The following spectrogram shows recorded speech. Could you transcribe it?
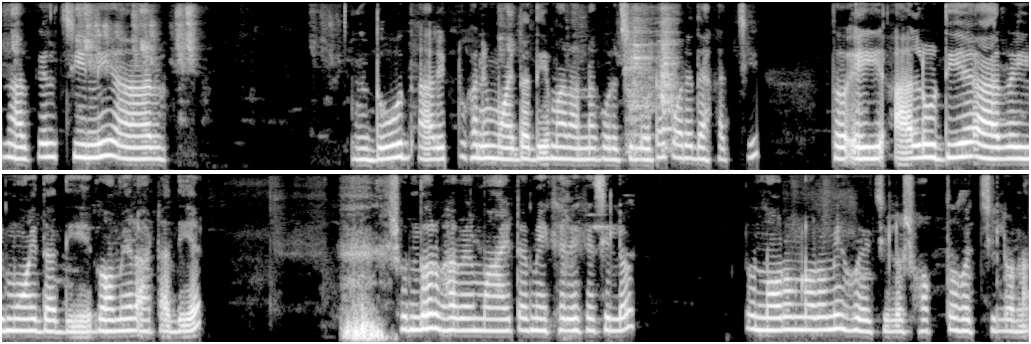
নারকেল, চিনি আর দুধ আর একটুখানি ময়দা দিয়ে মা রান্না করেছিল, ওটা পরে দেখাচ্ছি। তো এই আলু দিয়ে আর এই ময়দা দিয়ে, গমের আটা দিয়ে, সুন্দরভাবে মা এটা মেখে রেখেছিল। তো নরম নরমই হয়েছিল, শক্ত হচ্ছিল না।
